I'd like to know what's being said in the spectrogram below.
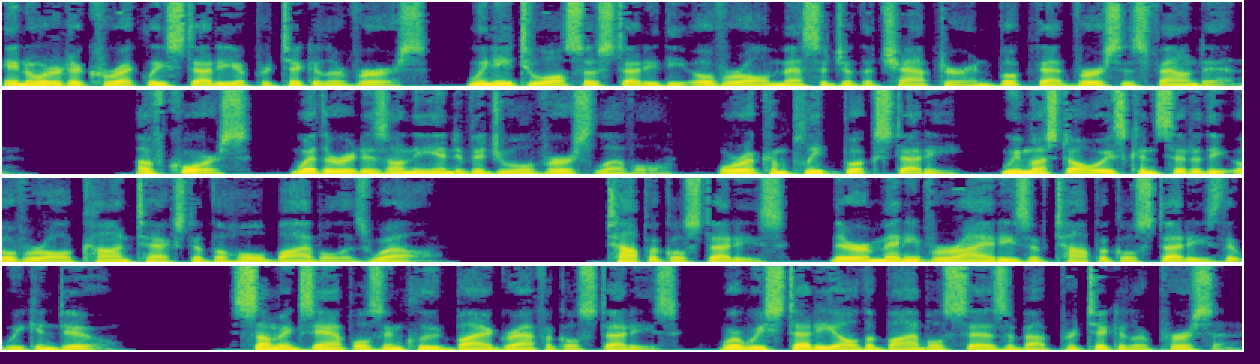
in order to correctly study a particular verse, we need to also study the overall message of the chapter and book that verse is found in. Of course, whether it is on the individual verse level, or a complete book study, we must always consider the overall context of the whole Bible as well. Topical studies There are many varieties of topical studies that we can do. Some examples include biographical studies, where we study all the Bible says about particular person.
